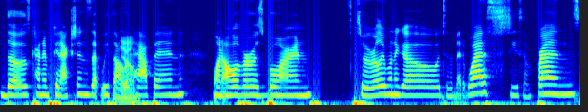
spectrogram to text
those kind of connections that we thought Yeah. would happen when Oliver was born. So we really want to go to the Midwest, see some friends.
